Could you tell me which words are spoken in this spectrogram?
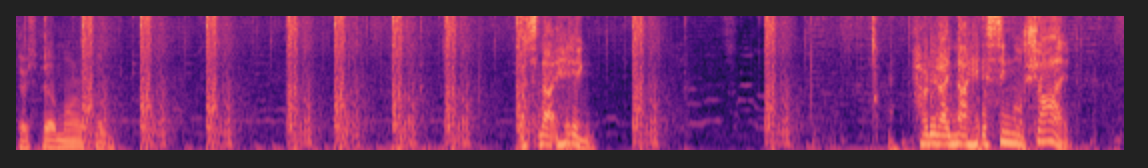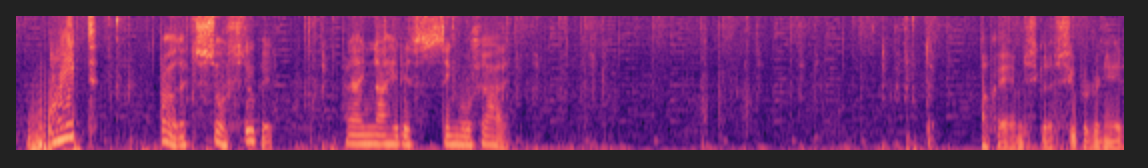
there's still more of them. That's not hitting. How did I not hit a single shot? What? Bro, that's so stupid. How did I not hit a single shot? Okay, I'm just gonna super grenade.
